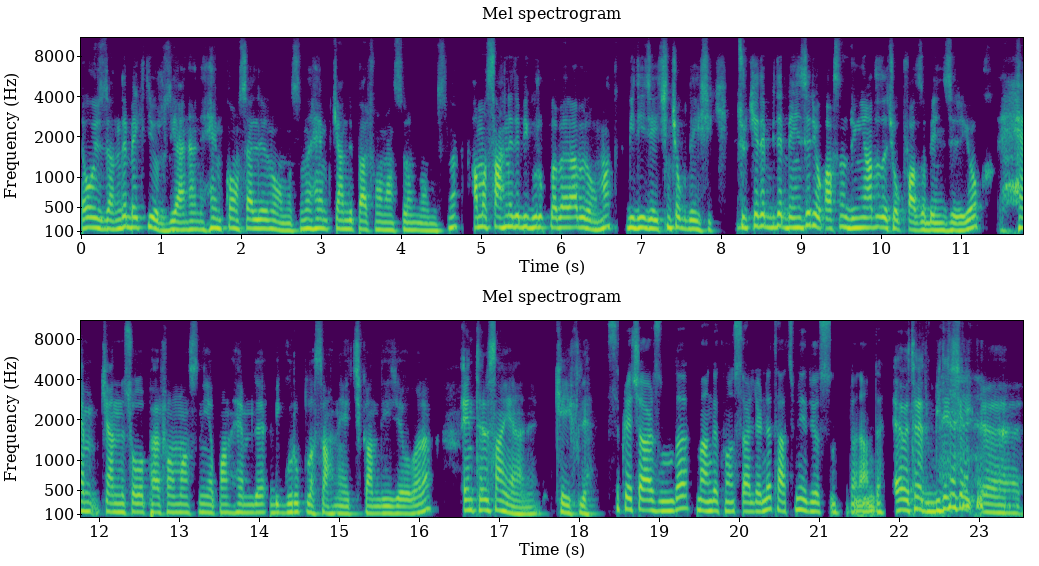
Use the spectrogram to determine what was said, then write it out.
E, o yüzden de bekliyoruz. Yani hani hem hem konserlerin olmasını hem kendi performanslarının olmasını. Ama sahnede bir grupla beraber olmak bir DJ için çok değişik. Türkiye'de bir de benzeri yok. Aslında dünyada da çok fazla benzeri yok. Hem kendi solo performansını yapan hem de bir grupla sahneye çıkan DJ olarak. Enteresan yani, keyifli. Scratch arzunu da manga konserlerinde tatmin ediyorsun dönemde. Evet evet bir de şey e,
